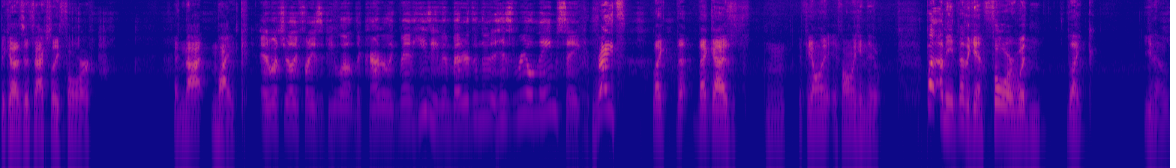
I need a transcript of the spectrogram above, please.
because it's actually Thor and not Mike. And what's really funny is the people out in the crowd are like, "Man, he's even better than the, his real namesake." Right? Like that that guy's mm, if he only if only he knew. But I mean, then again, Thor wouldn't like you know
